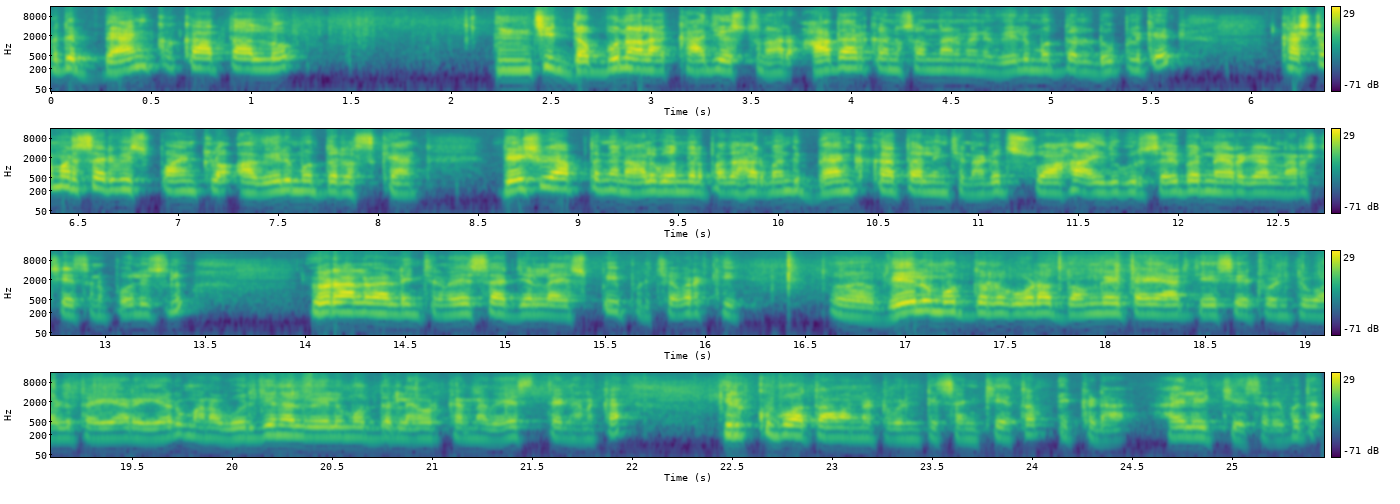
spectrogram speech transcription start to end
అయితే బ్యాంకు ఖాతాల్లో నుంచి డబ్బును అలా కాజేస్తున్నారు. ఆధార్కు అనుసంధానమైన వేలిముద్రల డూప్లికేట్. కస్టమర్ సర్వీస్ పాయింట్లో ఆ వేలిముద్రల స్కాన్. దేశవ్యాప్తంగా నాలుగు వందల పదహారు మంది బ్యాంకు ఖాతాల నుంచి నగదు స్వాహా ఐదుగురు సైబర్ నేరగాళ్ళను అరెస్ట్ చేసిన పోలీసులు వివరాలు వెల్లడించిన వైఎస్ఆర్ జిల్లా ఎస్పీ ఇప్పుడు చివరికి వేలుముద్రలు కూడా దొంగ తయారు చేసేటువంటి వాళ్ళు తయారయ్యారు. మన ఒరిజినల్ వేలుముద్రలు ఎవరికన్నా వేస్తే కనుక ఇరుక్కుపోతామన్నటువంటి సంకేతం ఇక్కడ హైలైట్ చేశారు. లేకపోతే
